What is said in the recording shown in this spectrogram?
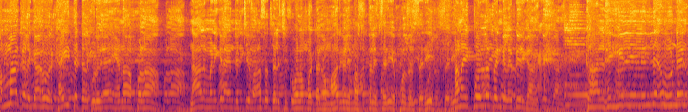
அம்மாக்களுக்காக ஒரு கைத்தட்டல் கொடுங்க. ஏன்னா அப்பெல்லாம் நாலு மணிக்கெல்லாம் எந்திரிச்சு வாச தெளிச்சு கோலம் போட்டாங்க. மார்கழி மாசத்துல சரி எப்பொழுதும் சரி. ஆனா இப்போ உள்ள பெண்கள் எப்படி இருக்காங்க? காலையில் எழுந்தவுடன்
